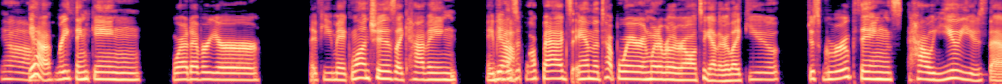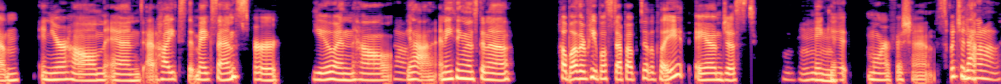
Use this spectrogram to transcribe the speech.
yeah, yeah, rethinking whatever you're, if you make lunches, like having maybe yeah. the Ziploc bags and the Tupperware and whatever they're all together. Like you just group things how you use them in your home and at heights that make sense for you and how, Oh. yeah, anything that's going to help other people step up to the plate and just make Mhm. it more efficient. Switch it up.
